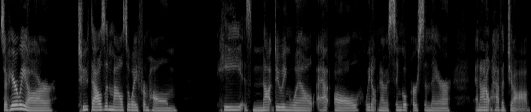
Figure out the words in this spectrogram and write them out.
So here we are, 2,000 miles away from home. He is not doing well at all. We don't know a single person there, and I don't have a job.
